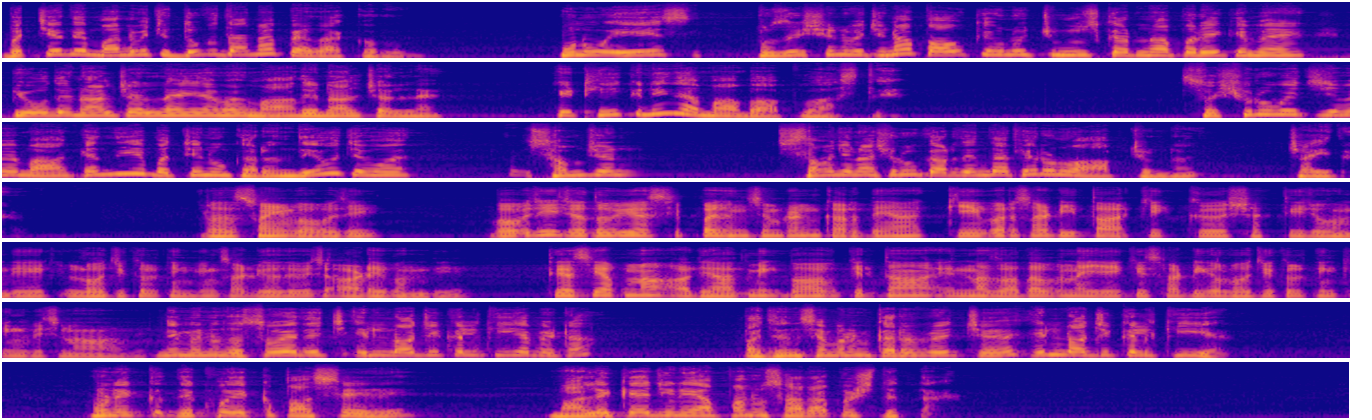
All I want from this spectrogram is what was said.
ਬੱਚੇ ਦੇ ਮਨ ਵਿੱਚ ਦੁਬਿਧਾ ਨਾ ਪੈਦਾ ਕਰੋ। ਉਹਨੂੰ ਇਸ ਪੋਜੀਸ਼ਨ ਵਿੱਚ ਨਾ ਪਾਓ ਕਿ ਉਹਨੂੰ ਚੂਜ਼ ਕਰਨਾ ਪੜੇ ਕਿ ਮੈਂ ਪਿਓ ਦੇ ਨਾਲ ਚੱਲਣਾ ਹੈ ਜਾਂ ਮੈਂ ਮਾਂ ਦੇ ਨਾਲ ਚੱਲਣਾ ਹੈ ਇਹ ਠੀਕ ਨਹੀਂ ਹੈ ਮਾਂ-ਬਾਪ ਵਾਸਤੇ। ਸੋ ਸ਼ੁਰੂ ਵਿੱਚ ਜਿਵੇਂ ਮਾਂ ਕਹਿੰਦੀ ਹੈ ਬੱਚੇ ਨੂੰ ਕਰਨ ਦਿਓ ਜਿਵੇਂ ਸਮਝਣ ਸਮਝਣਾ ਸ਼ੁਰੂ ਕਰ ਦਿੰਦਾ ਫਿਰ ਉਹਨੂੰ ਆਪ ਚੁਣਨਾ ਚਾਹੀਦਾ ਰਸਵਾਈ ਬਾਬਾ ਜੀ। ਬਾਬਾ ਜੀ ਜਦੋਂ ਵੀ ਅਸੀਂ ਭਜਨ ਸਿਮਰਨ ਕਰਦੇ ਹਾਂ ਕਈ ਵਾਰ ਸਾਡੀ ਤਾਰਕਿਕ ਸ਼ਕਤੀ ਜੋ ਹੁੰਦੀ ਹੈ ਲੌਜੀਕਲ ਥਿੰਕਿੰਗ ਸਾਡੀ ਉਹਦੇ ਵਿੱਚ ਆੜੇ ਬੰਦੀ ਹੈ। ਤੇ ਅਸੀਂ ਆਪਣਾ ਅਧਿਆਤਮਿਕ ਭਾਵ ਕਿੱਦਾਂ ਇੰਨਾ ਜ਼ਿਆਦਾ ਬਣਾਈਏ ਕਿ ਸਾਡੀ ਉਹ ਲੌਜੀਕਲ ਥਿੰਕਿੰਗ ਵਿੱਚ ਨਾ ਆਵੇ। ਨਹੀਂ ਮੈਨੂੰ ਦੱਸੋ ਇਹਦੇ ਵਿੱਚ ਇਲੌਜੀਕਲ ਕੀ ਹੈ ਬੇਟਾ? ਭਜਨ ਸਿਮਰਨ ਕਰਨ ਵਿੱਚ ਇਲੌਜੀਕਲ ਕੀ ਹੈ? ਹੁਣ ਇੱਕ ਦੇਖੋ ਇੱਕ ਪਾਸੇ ਮਾਲਿਕ ਹੈ ਜਿਨੇ ਆਪਾਂ ਨੂੰ ਸਾਰਾ ਕੁਝ ਦਿੱਤਾ ਹੈ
